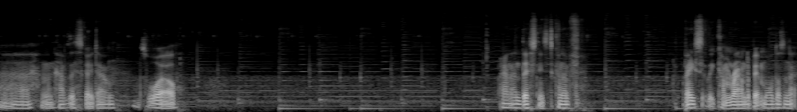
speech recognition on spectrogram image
Uh, and then have this go down as well. And then this needs to kind of basically come around a bit more, doesn't it?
